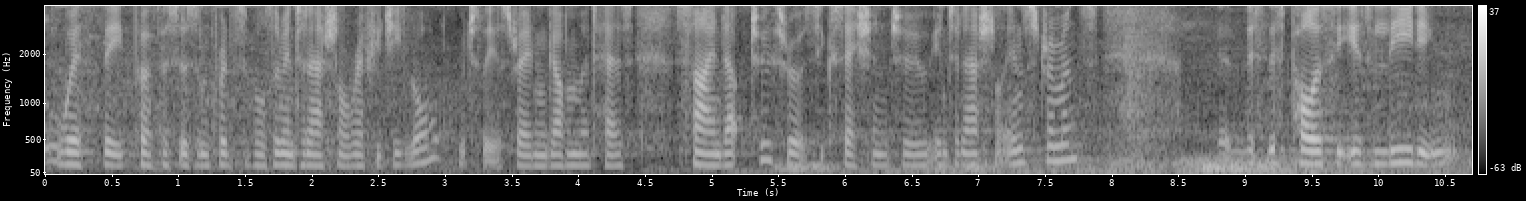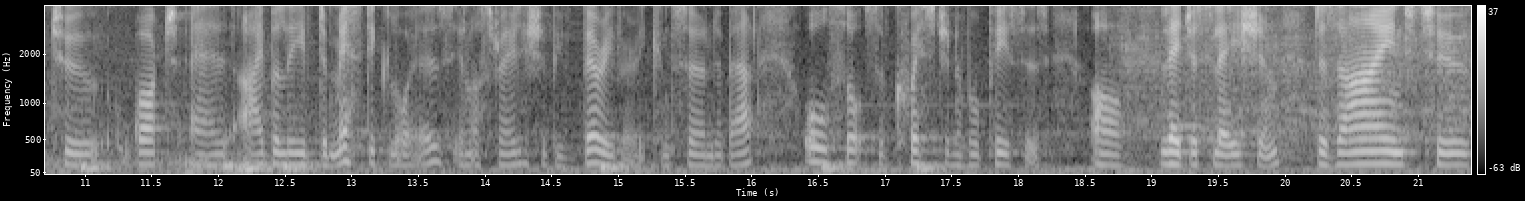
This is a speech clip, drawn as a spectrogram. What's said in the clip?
with the purposes and principles of international refugee law, which the Australian government has signed up to through its accession to international instruments. This, this policy is leading to what uh, I believe domestic lawyers in Australia should be very, very concerned about all sorts of questionable pieces of legislation designed to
